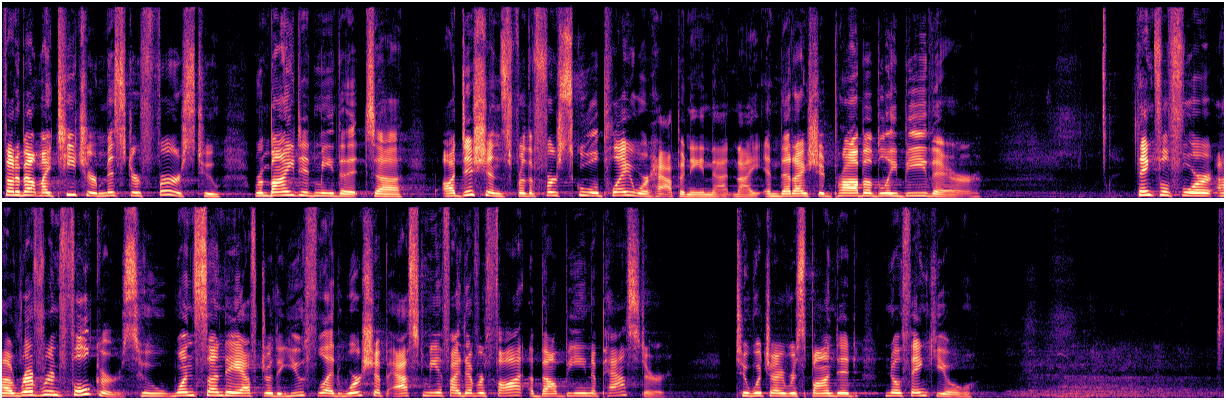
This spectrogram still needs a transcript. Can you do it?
Thought about my teacher, Mr. First, who reminded me that uh, auditions for the first school play were happening that night and that I should probably be there. Thankful for uh, Reverend Folkers, who one Sunday after the youth led worship asked me if I'd ever thought about being a pastor, to which I responded, No, thank you.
